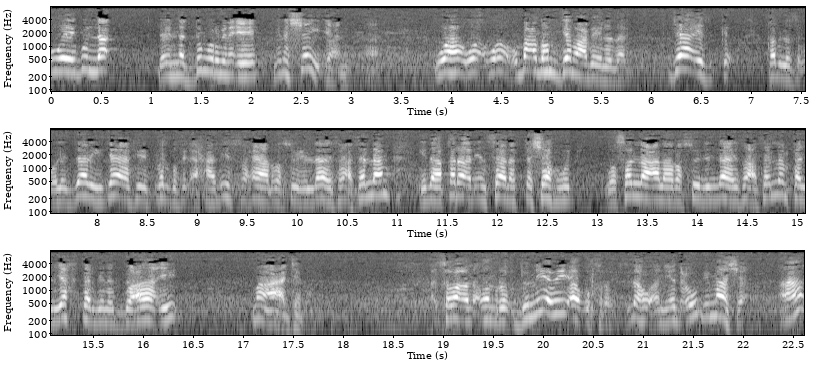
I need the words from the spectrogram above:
هو يقول لا لأن الدبر من إيه؟ من الشيء يعني. و... و... وبعضهم جمع بين ذلك. جائز قبل ولذلك جاء في برضه في الأحاديث الصحيحة عن رسول الله صلى الله عليه وسلم إذا قرأ الإنسان التشهد وصلى على رسول الله صلى الله عليه وسلم فليختر من الدعاء ما أعجبه. سواء أمر دنيوي أو اخروي له أن يدعو بما شاء ها؟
